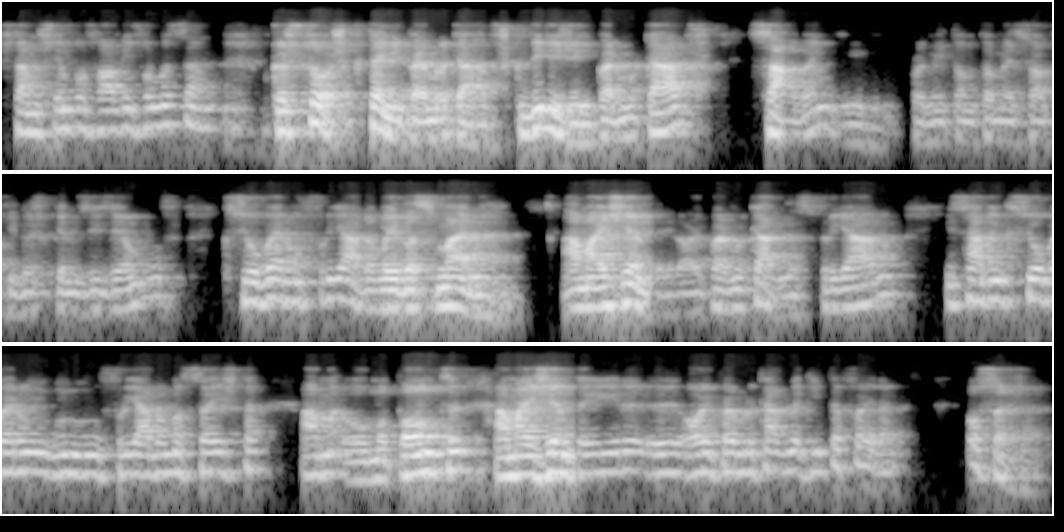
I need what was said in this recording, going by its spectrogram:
Estamos sempre a falar de informação. Porque as pessoas que têm hipermercados, que dirigem hipermercados, sabem, e permitam-me também só aqui dois pequenos exemplos, que se houver um feriado a meio da semana há mais gente a ir ao hipermercado nesse feriado e sabem que se houver um, um feriado uma sexta uma, ou uma ponte, há mais gente a ir uh, ao hipermercado na quinta-feira. Ou seja,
